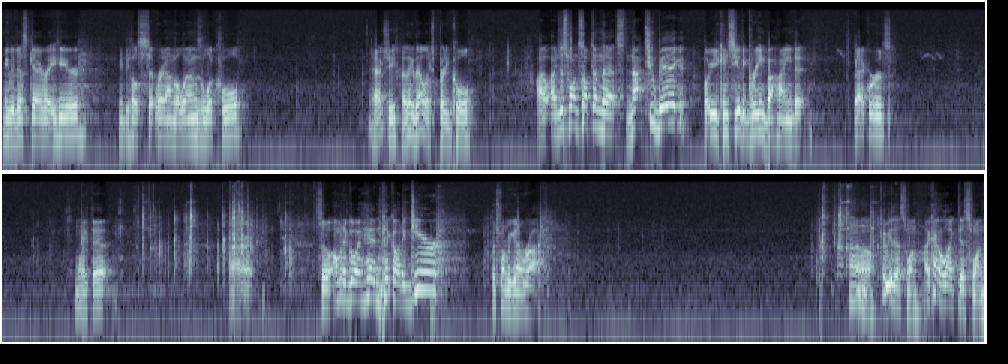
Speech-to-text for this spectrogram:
Maybe this guy right here. Maybe he'll sit right on the lens and look cool. Actually, I think that looks pretty cool. I, I just want something that's not too big, but you can see the green behind it. It's backwards. Something like that. Alright. So I'm going to go ahead and pick out a gear. Which one are we going to rock? Oh, maybe this one. I kind of like this one.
